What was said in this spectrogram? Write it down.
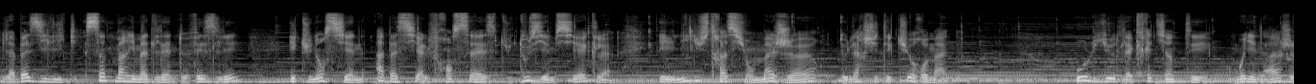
La basilique Sainte-Marie-Madeleine de Vézelay est une ancienne abbatiale française du XIIe siècle et une illustration majeure de l'architecture romane. Au lieu de la chrétienté au Moyen Âge,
